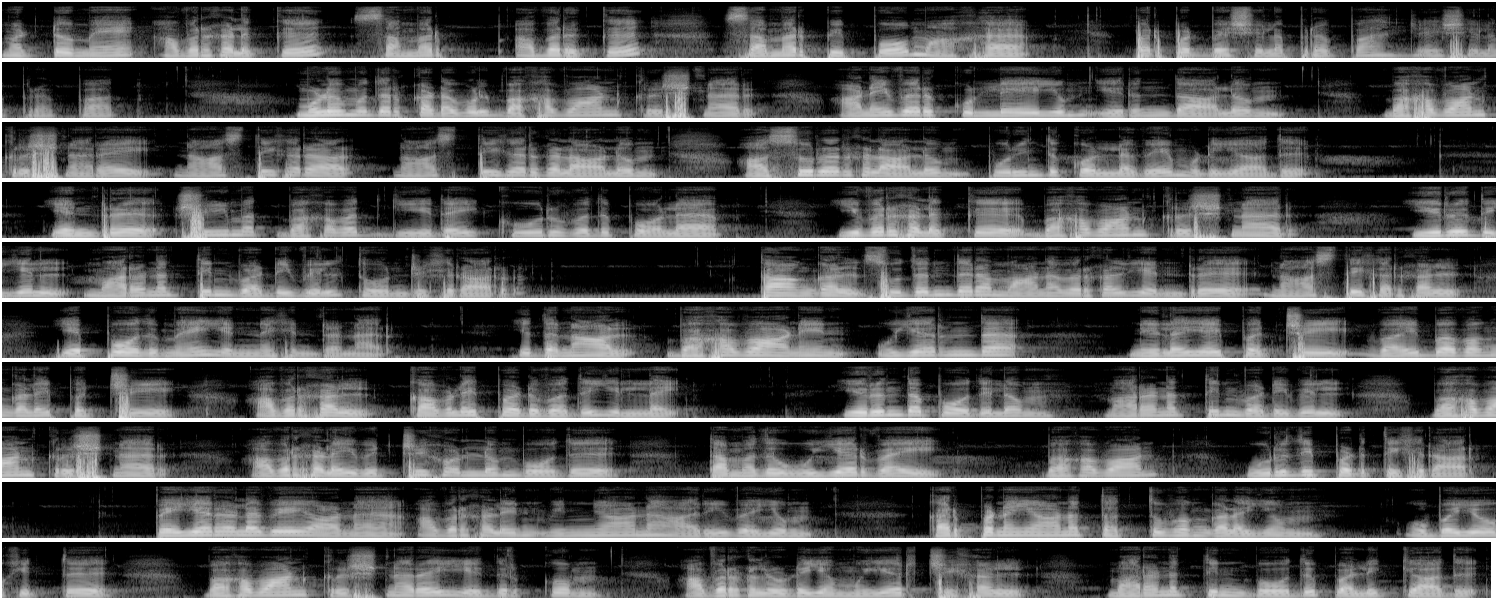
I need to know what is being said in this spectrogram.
மட்டுமே அவர்களுக்கு சமர் அவருக்கு சமர்ப்பிப்போமாக. பர்பட் பை ஷிலப்பிரபா ஜெய் ஷிலப்பிரபாத் முழுமுதற் கடவுள் பகவான் கிருஷ்ணர் அனைவருக்குள்ளேயும் இருந்தாலும் பகவான் கிருஷ்ணரை நாஸ்திகரா நாஸ்திகர்களாலும் அசுரர்களாலும் புரிந்து கொள்ளவே முடியாது. என்று ஸ்ரீமத் பகவத்கீதை கூறுவது போல இவர்களுக்கு பகவான் கிருஷ்ணர் இறுதியில் மரணத்தின் வடிவில் தோன்றுகிறார். தாங்கள் சுதந்திரமானவர்கள் என்று நாஸ்திகர்கள் எப்போதுமே எண்ணுகின்றனர். இதனால் பகவானின் உயர்ந்த நிலையை பற்றி வைபவங்களை பற்றி அவர்கள் கவலைப்படுவது இல்லை. இருந்தபோதிலும் மரணத்தின் வடிவில் பகவான் கிருஷ்ணர் அவர்களை வெற்றி கொள்ளும்போது தமது உயர்வை பகவான் உறுதிப்படுத்துகிறார். பெயரளவேயான அவர்களின் விஞ்ஞான அறிவையும் கற்பனையான தத்துவங்களையும் உபயோகித்து பகவான் கிருஷ்ணரை எதிர்க்கும் அவர்களுடைய முயற்சிகள் மரணத்தின் போது பலிக்காது.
